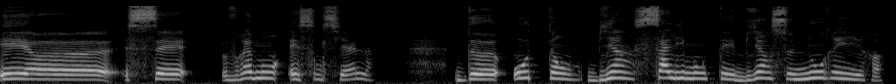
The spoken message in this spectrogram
Et euh, c'est vraiment essentiel de autant bien s'alimenter, bien se nourrir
